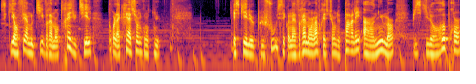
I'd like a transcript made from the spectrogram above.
ce qui en fait un outil vraiment très utile pour la création de contenu. Et ce qui est le plus fou, c'est qu'on a vraiment l'impression de parler à un humain, puisqu'il reprend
